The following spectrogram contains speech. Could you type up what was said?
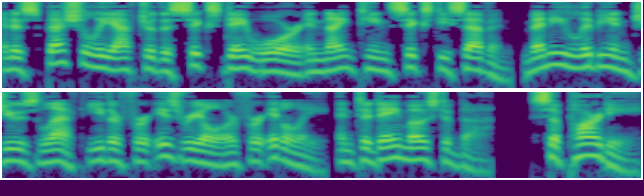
and especially after the Six-Day War in 1967, many Libyan Jews left either for Israel or for Italy, and today most of the Sephardi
